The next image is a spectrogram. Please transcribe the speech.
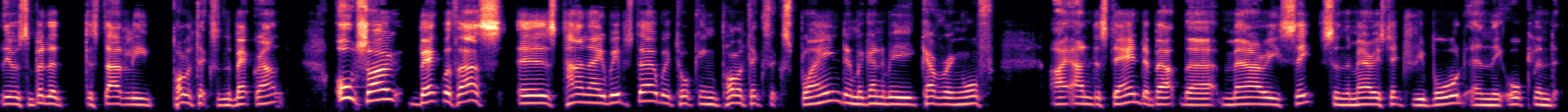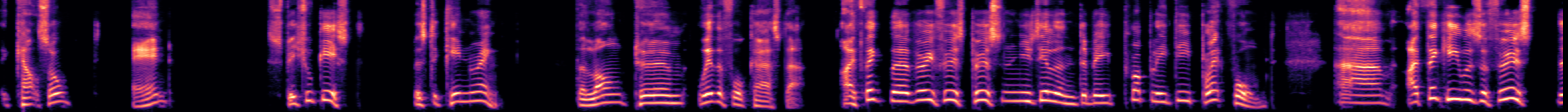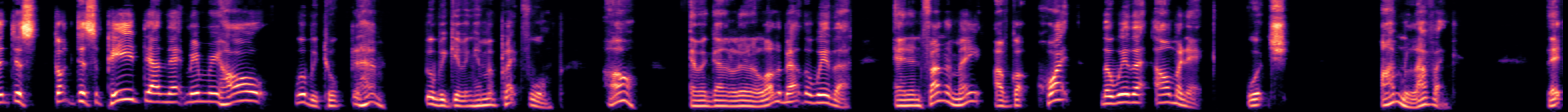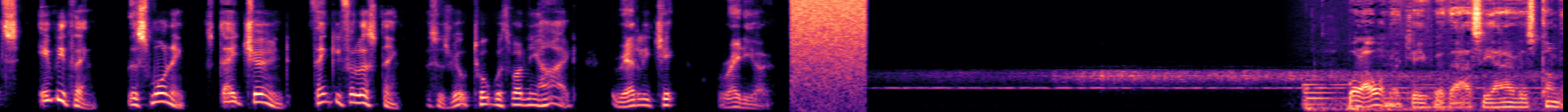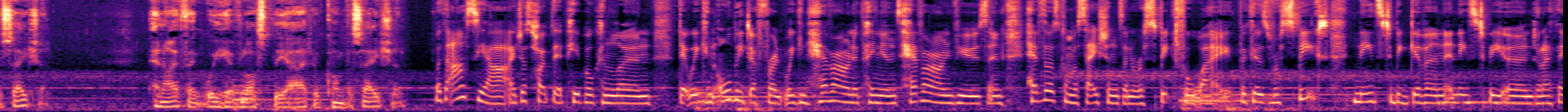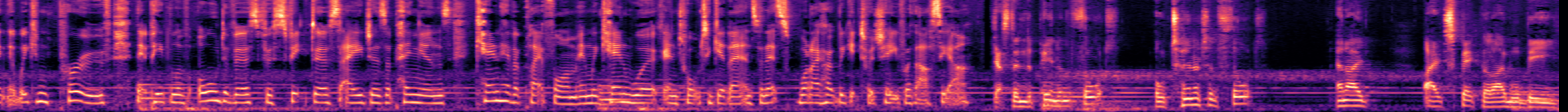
there was a bit of dastardly politics in the background. Also, back with us is Tane Webster. We're talking politics explained, and we're going to be covering off, I understand, about the Maori seats and the Maori Statutory Board and the Auckland Council, and special guest, Mr. Ken Ring, the long term weather forecaster. I think the very first person in New Zealand to be properly deplatformed. Um, I think he was the first that just got disappeared down that memory hole. We'll be talking to him. We'll be giving him a platform. Oh, and we're going to learn a lot about the weather. And in front of me, I've got quite the weather almanac, which I'm loving. That's everything this morning. Stay tuned. Thank you for listening. This is Real Talk with Rodney Hide. Reality Check Radio. What I want to achieve with RCR is conversation. And I think we have lost the art of conversation. With RCR, I just hope that people can learn that we can all be different, we can have our own opinions, have our own views, and have those conversations in a respectful way because respect needs to be given, it needs to be earned. And I think that we can prove that people of all diverse perspectives, ages, opinions can have a platform and we can work and talk together. And so that's what I hope we get to achieve with RCR. Just independent thought, alternative thought. And I, I expect that I will be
